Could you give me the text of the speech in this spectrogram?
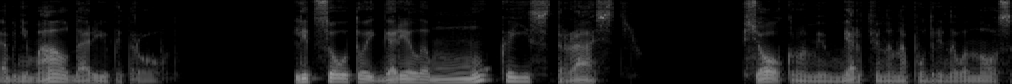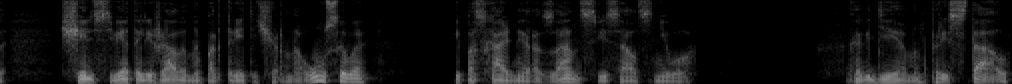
обнимал Дарью Петровну. Лицо у той горело мукой и страстью. Все, кроме мертвенно напудренного носа — Щель света лежала на портрете Черноусова, и пасхальный розан свисал с него. «Как демон пристал!»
